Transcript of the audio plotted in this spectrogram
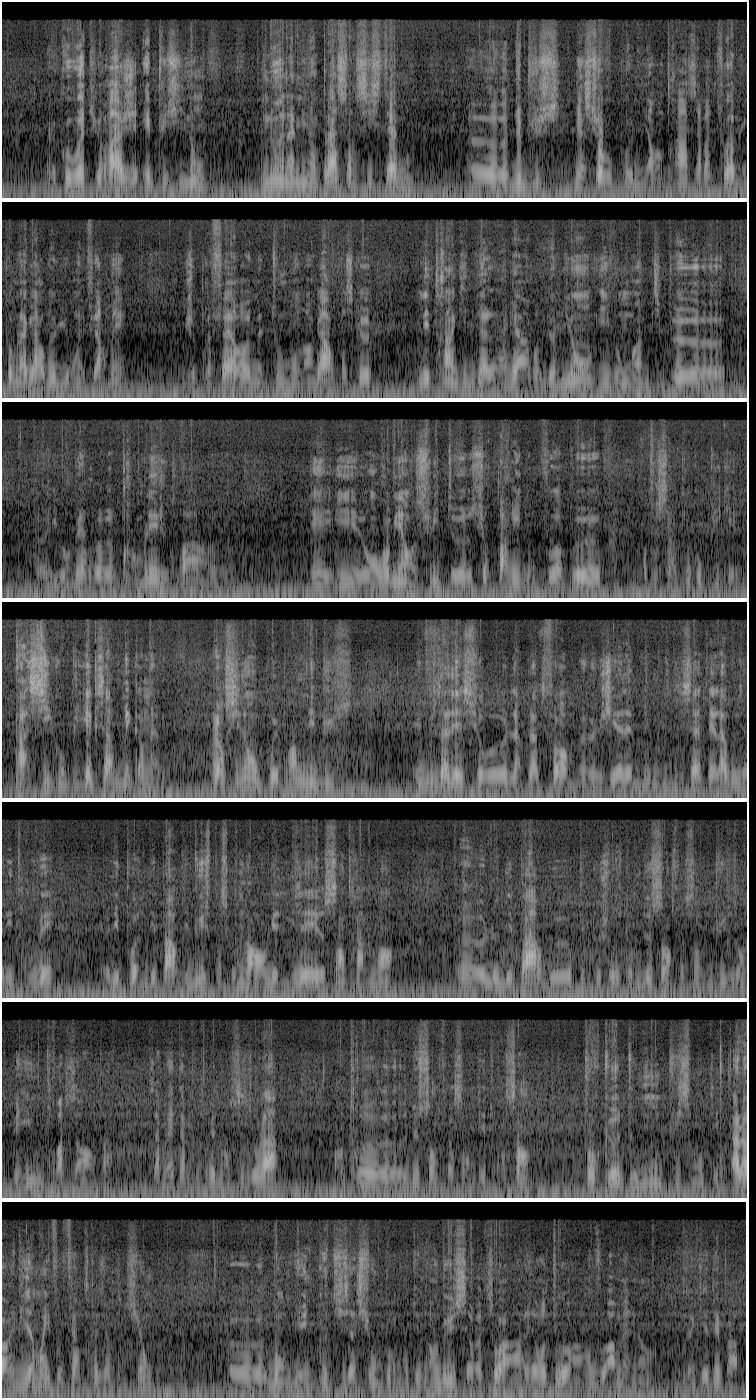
le covoiturage, et puis sinon, nous on a mis en place un système euh, de bus. Bien sûr, vous pouvez venir en train, ça va de soi, mais comme la gare de Lyon est fermée, je préfère euh, mettre tout le monde en garde parce que les trains qui viennent à la gare de Lyon, ils vont un petit peu, euh, ils vont vers Tremblay, je crois, et, on revient ensuite sur Paris. Donc, faut un peu, enfin, c'est un peu compliqué. Pas si compliqué que ça, mais quand même. Alors, sinon, vous pouvez prendre les bus. Et vous allez sur la plateforme JLM 2017, et là, vous allez trouver les points de départ des bus parce qu'on a organisé centralement euh, le départ de quelque chose comme 260 bus dans le pays, ou 300, enfin ça va être à peu près dans ces eaux-là, entre 260 et 300, pour que tout le monde puisse monter. Alors évidemment, il faut faire très attention. Euh, bon, il y a une cotisation pour monter dans le bus, ça va de soi, hein, aller-retour, hein, on vous ramène, hein, ne vous inquiétez pas.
